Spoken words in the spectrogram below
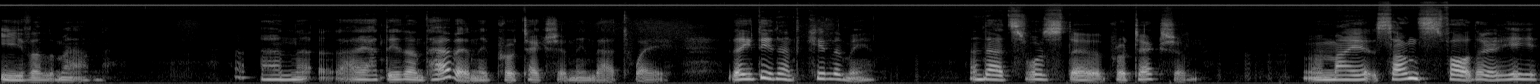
evil man. And I didn't have any protection in that way. They didn't kill me. And that was the protection. My son's father, he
